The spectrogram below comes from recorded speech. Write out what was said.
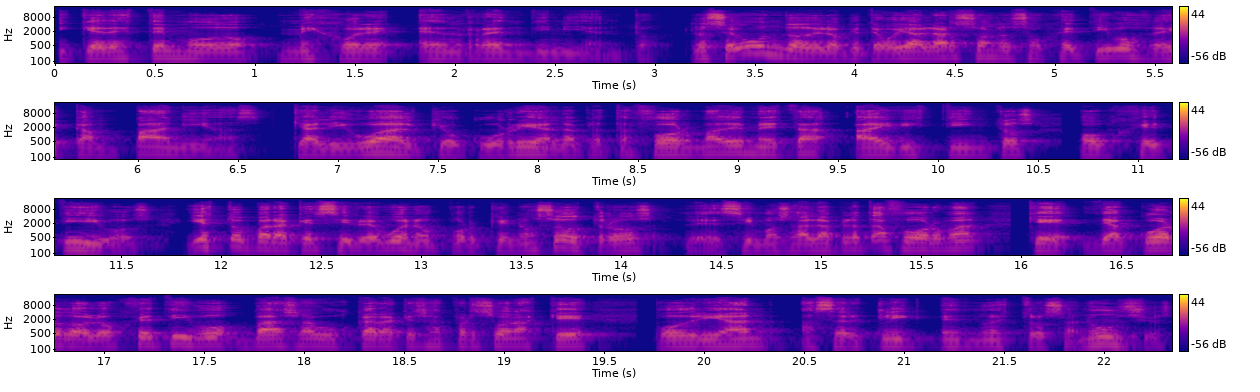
y que de este modo mejore el rendimiento. Lo segundo de lo que te voy a hablar son los objetivos de campañas, que al igual que ocurría en la plataforma de Meta, hay distintos objetivos. ¿Y esto para qué sirve? Bueno, porque nosotros le decimos a la plataforma que de acuerdo al objetivo vaya a buscar a aquellas personas que podrían hacer clic en nuestros anuncios.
